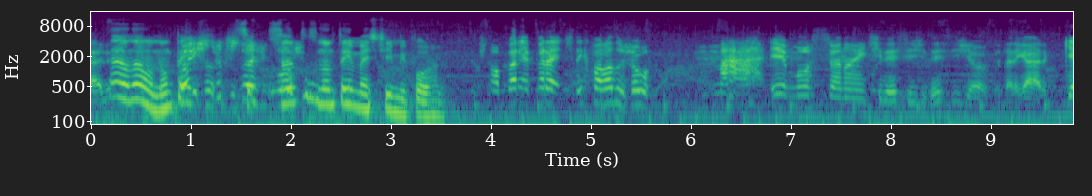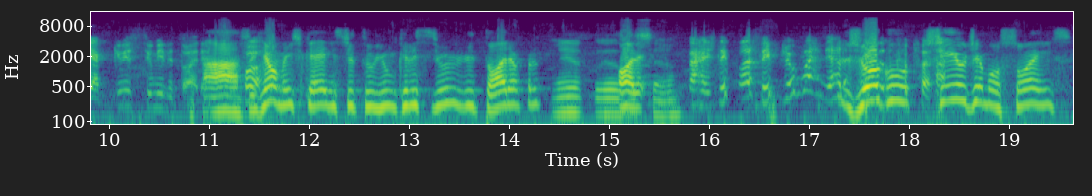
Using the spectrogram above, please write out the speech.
cara. Não, não, não tem. Dois chutes, dois gols. Santos não tem mais time, porra. Não, pera aí, pera aí. A gente tem que falar do jogo mais emocionante desse, desse jogo, tá ligado? Que é a Criciúma e Vitória. Ah, Pô, você realmente quer instituir um Criciúma e Vitória pra... Meu Deus Olha- do céu. A gente tem que falar sempre de jogo mais merda. Jogo cheio de emoções.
